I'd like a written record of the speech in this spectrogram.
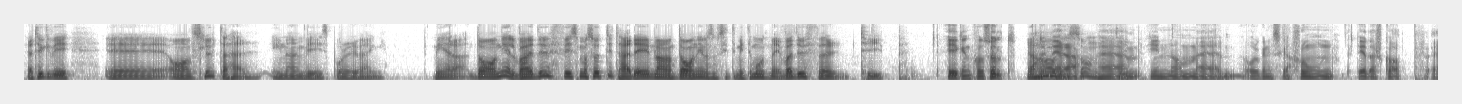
Jag tycker vi eh, avslutar här innan vi spårar iväg mera. Daniel, vad är du vi som har suttit här? Det är bland annat Daniel som sitter mitt emot mig. Vad är du för typ? Egen konsult Jaha, numera. eh, typ. inom eh, organisation, ledarskap, eh,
